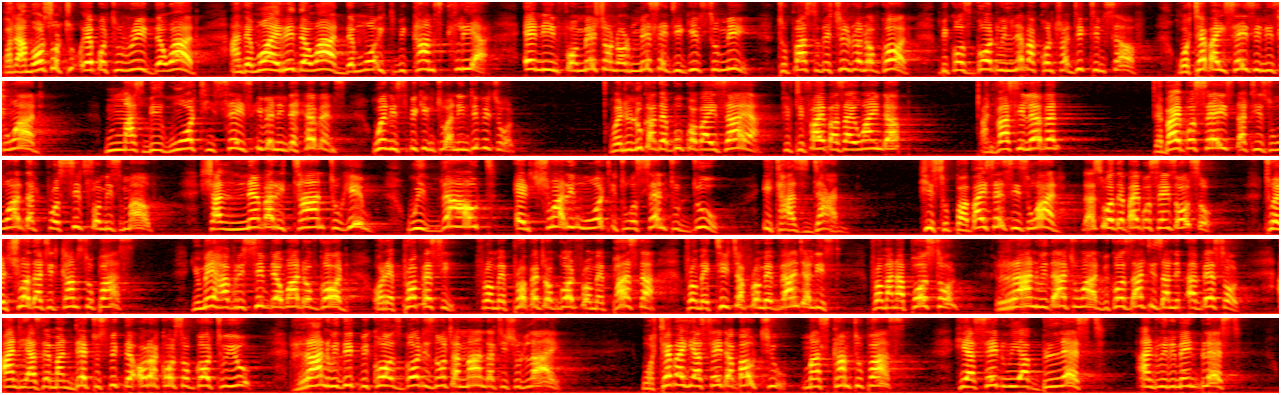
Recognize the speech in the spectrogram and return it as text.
but I'm also to, able to read the word. And the more I read the word, the more it becomes clear any information or message He gives to me to pass to the children of God. Because God will never contradict Himself. Whatever He says in His word must be what He says, even in the heavens, when He's speaking to an individual. When you look at the book of Isaiah 55, as I wind up, and verse 11, the Bible says that his word that proceeds from his mouth shall never return to him without ensuring what it was sent to do, it has done. He supervises his word. That's what the Bible says also, to ensure that it comes to pass. You may have received a word of God or a prophecy from a prophet of God, from a pastor, from a teacher, from evangelist, from an apostle. Run with that word because that is an, a vessel and he has the mandate to speak the oracles of God to you. Run with it because God is not a man that he should lie. Whatever he has said about you must come to pass. He has said we are blessed and we remain blessed.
